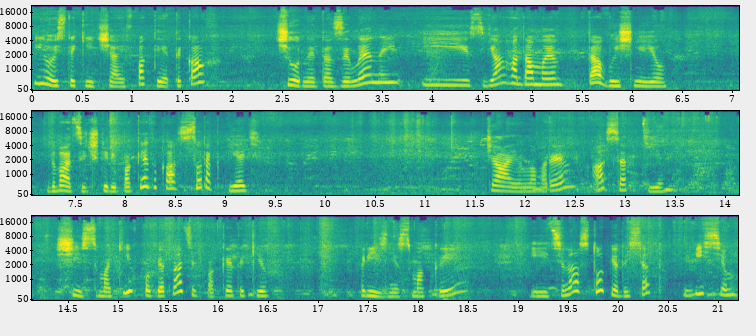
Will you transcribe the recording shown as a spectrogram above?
І ось такий чай в пакетиках, чорний та зелений, і з ягодами та вишнею. 24 пакетика 45. Чай лавре асорті. 6 смаків по 15 пакетиків. Різні смаки. І ціна 158.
